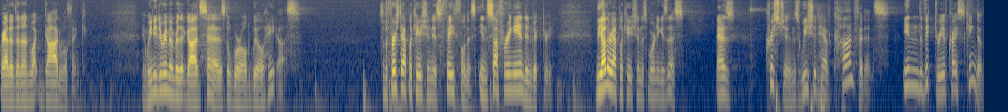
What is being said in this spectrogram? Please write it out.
rather than on what God will think. And we need to remember that God says the world will hate us. So the first application is faithfulness in suffering and in victory. The other application this morning is this as Christians, we should have confidence in the victory of Christ's kingdom.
